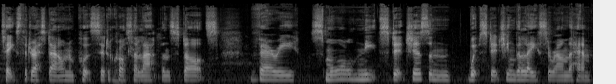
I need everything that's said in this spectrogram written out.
takes the dress down and puts it across her lap and starts very small, neat stitches and whip stitching the lace around the hem.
